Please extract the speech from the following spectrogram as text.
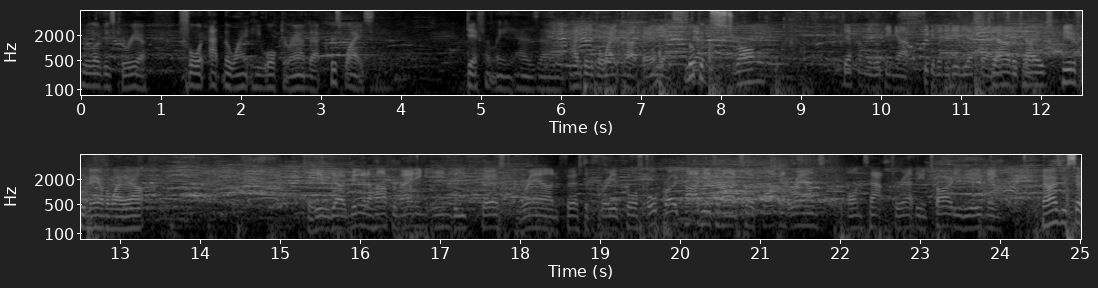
through a lot of his career, fought at the weight he walked around at. Chris Wase definitely has uh, had a bit of a weight cut there. Yes, Looking def- strong, Definitely looking uh, thicker than he did yesterday. down to the that's for sure. cage. Beautiful knee on the way out. Minute and a half remaining in the first round. First of three, of course. All pro card here tonight, so five-minute rounds on tap throughout the entirety of the evening. Now, as we said,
